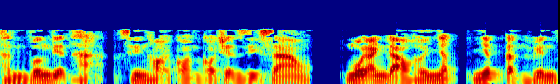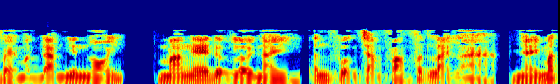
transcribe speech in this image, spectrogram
thần vương điện hạ, xin hỏi còn có chuyện gì sao? Môi anh đào hơi nhấp, nhiếp cẩn huyên vẻ mặt đạm nhiên nói, mà nghe được lời này, ân phượng chạm phảng phất lại là, nháy mắt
